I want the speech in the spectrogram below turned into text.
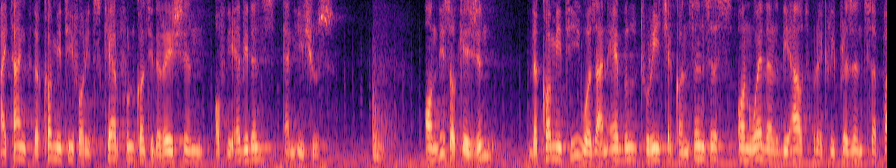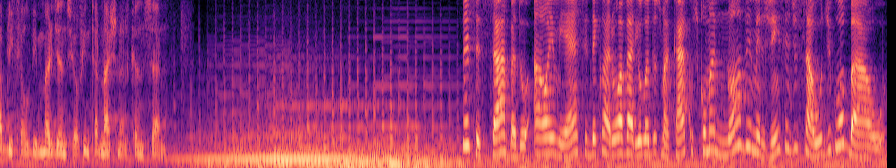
I thank the committee for its careful consideration of the evidence and issues. On this occasion, the committee was unable to reach a consensus on whether the outbreak represents a public health emergency of international concern. Nesse sábado, a OMS declarou a varíola dos macacos como a nova emergência de saúde global.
